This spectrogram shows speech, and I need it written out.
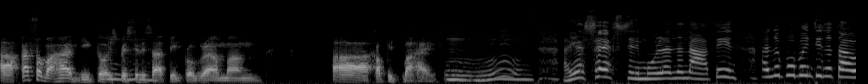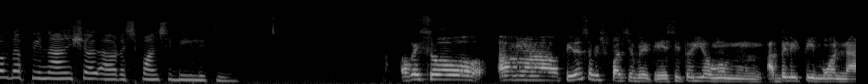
uh, kasamahan dito especially Mm. sa ating programang uh, kapitbahay. Mm-mm. Ayan, sir, simulan na natin. Ano po ba yung tinatawag na financial uh, responsibility? Okay, so ang uh, financial responsibilities ito yung ability mo na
